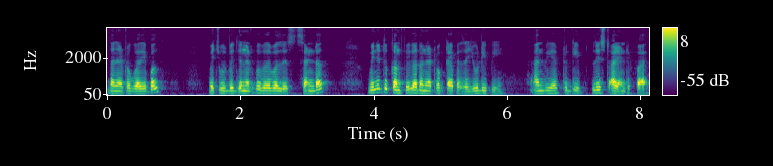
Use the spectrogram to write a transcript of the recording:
the network variable which will be the network variable is sender. We need to configure the network type as a UDP and we have to give list identifier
